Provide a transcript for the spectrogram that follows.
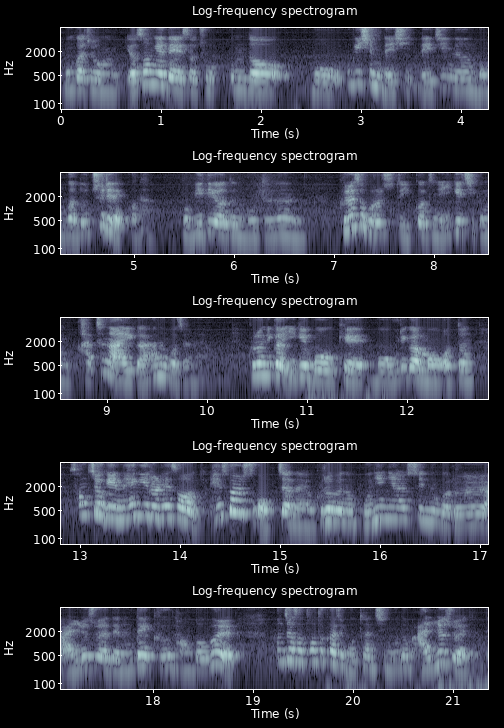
뭔가 좀 여성에 대해서 조금 더 뭐 호기심 내시, 내지는 뭔가 노출이 됐거나 뭐 미디어든 뭐든 그래서 그럴 수도 있거든요. 이게 지금 같은 아이가 하는 거잖아요. 그러니까 이게 뭐 이렇게 뭐 우리가 뭐 어떤 성적인 행위를 해서 해소할 수가 없잖아요. 그러면은 본인이 할 수 있는 거를 알려줘야 되는데 그 방법을 혼자서 터득하지 못한 친구는 알려줘야 된대요.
